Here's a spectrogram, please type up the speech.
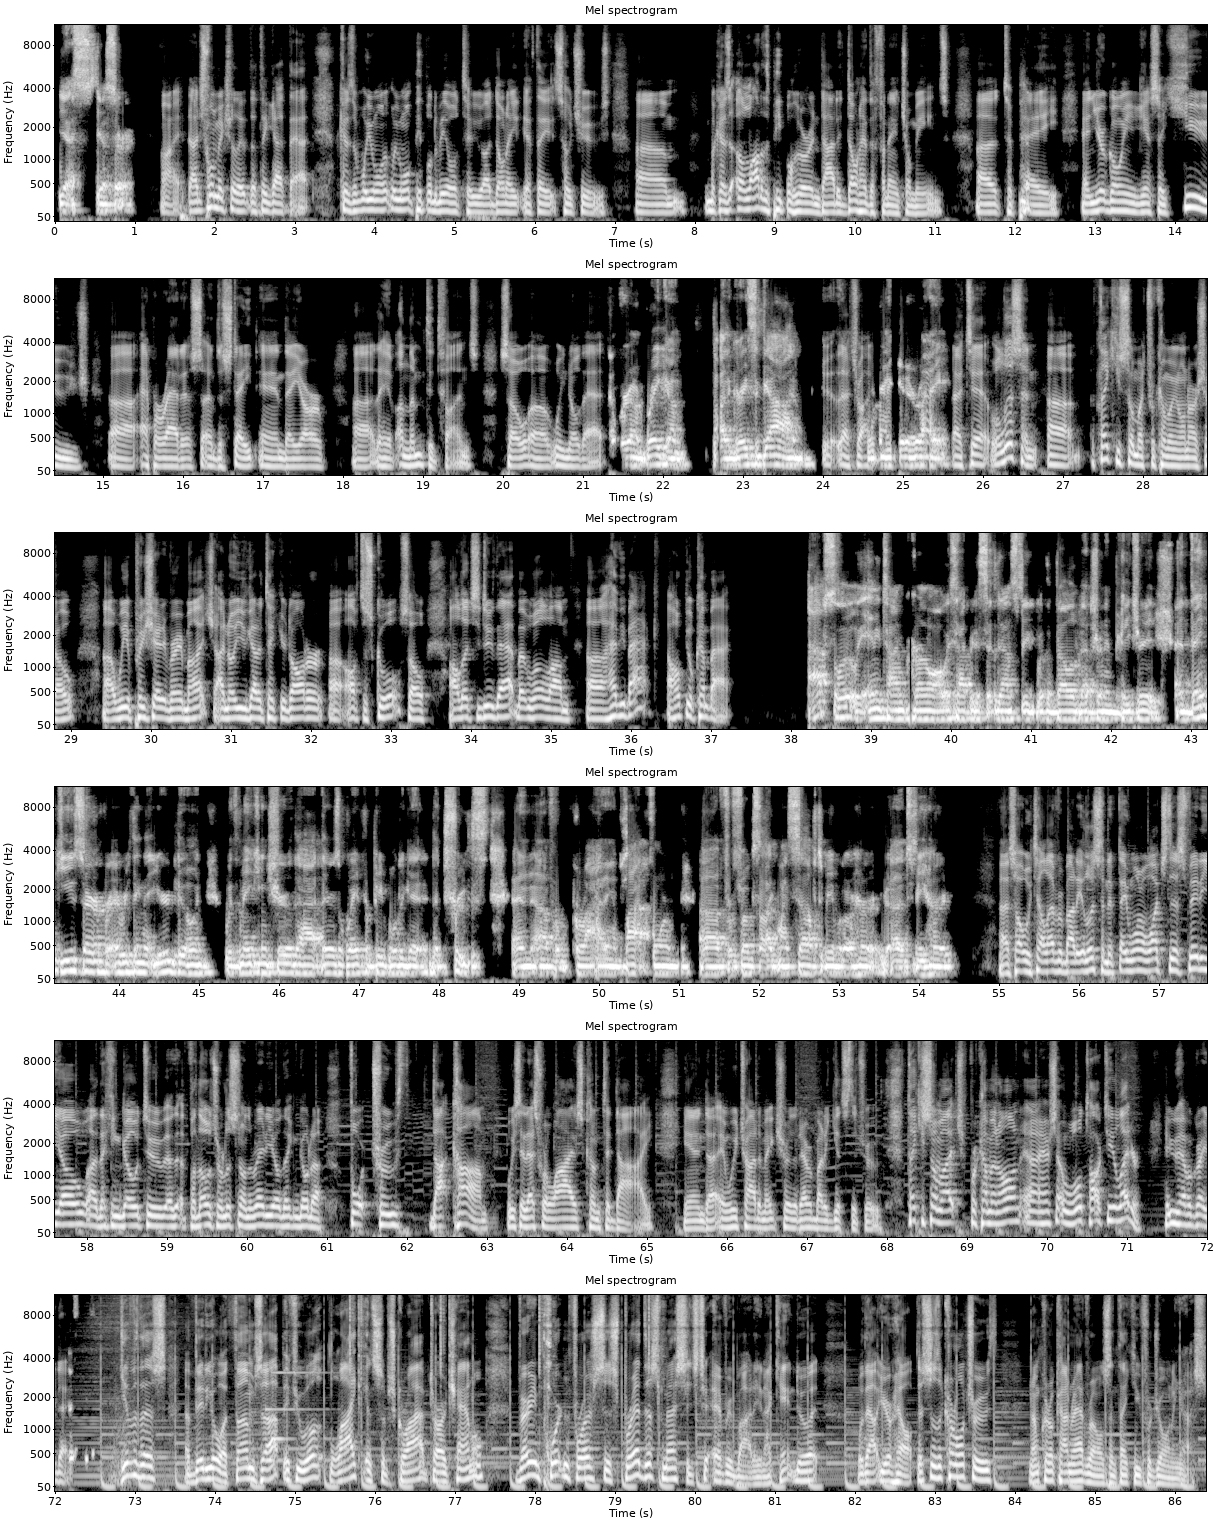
Yes. Yes, sir. All right. I just want to make sure that, that they got that because we want we want people to be able to uh, donate if they so choose. Um, because a lot of the people who are indicted don't have the financial means uh, to pay, and you're going against a huge uh, apparatus of the state, and they are uh, they have unlimited funds. So uh, we know that. We're going to break them by the grace of God. Yeah, that's right. We're going to get it right. That's it. Well, listen, uh, thank you so much for coming on our show. Uh, we appreciate it very much. I know you've got to take your daughter uh, off to school, so I'll let you do that, but we'll um, uh, have you back. I hope you'll come back. Absolutely. Anytime, Colonel. Always happy to sit down speak with a fellow veteran and patriot. And thank you, sir, for everything that you're doing with making sure that there's a way for people to get the truth and uh, for providing a platform uh, for folks like myself to be able to, heard, uh, to be heard. That's what we tell everybody. Listen, if they want to watch this video, uh, they can go to, uh, for those who are listening on the radio, they can go to Fort Truth com. We say that's where lives come to die, and uh, and we try to make sure that everybody gets the truth. Thank you so much for coming on, uh, We'll talk to you later. You have a great day. Give this video a thumbs up, if you will. Like and subscribe to our channel. Very important for us to spread this message to everybody, and I can't do it without your help. This is the Colonel of Truth. And I'm Colonel Conrad Reynolds, and thank you for joining us.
